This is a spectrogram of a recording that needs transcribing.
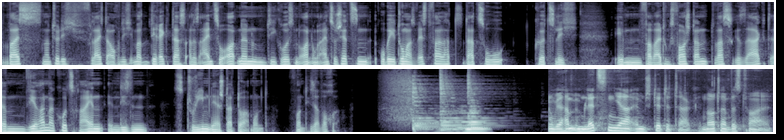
weiß natürlich vielleicht auch nicht immer direkt das alles einzuordnen und die Größenordnung einzuschätzen. OB Thomas Westphal hat dazu kürzlich im Verwaltungsvorstand was gesagt. Ähm, wir hören mal kurz rein in diesen Stream der Stadt Dortmund von dieser Woche. Wir haben im letzten Jahr im Städtetag Nordrhein-Westfalen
